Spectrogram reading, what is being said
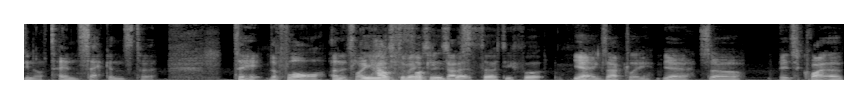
you know ten seconds to to hit the floor, and it's like he how fucking it's about thirty foot. yeah, exactly. Yeah, so it's quite a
